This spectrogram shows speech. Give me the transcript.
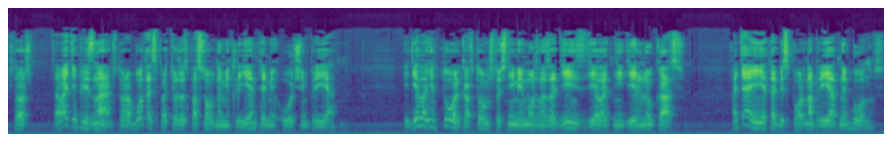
Что ж, давайте признаем, что работать с платежеспособными клиентами очень приятно. И дело не только в том, что с ними можно за день сделать недельную кассу. Хотя и это бесспорно приятный бонус.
